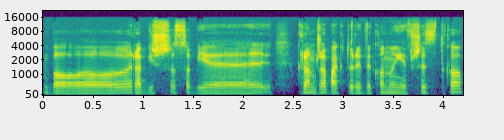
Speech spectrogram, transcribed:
bo robisz sobie cron joba, który wykonuje wszystko,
